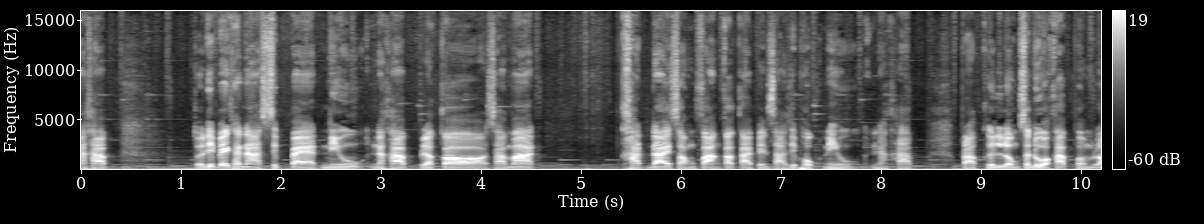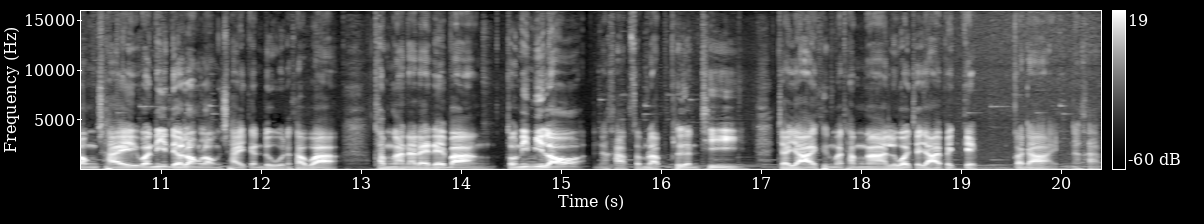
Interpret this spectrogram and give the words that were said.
นะครับ ตัวนี้เป็นขนาด 18 นิ้วนะครับ แล้วก็สามารถ ขัดได้ 2 ฝั่งก็กลายเป็น 36 นิ้วนะครับปรับขึ้นลงสะดวกครับ ผมลองใช้วันนี้เดี๋ยวลองลองใช้กันดูนะครับว่าทำงานอะไรได้บ้าง ตรงนี้มีล้อนะครับสำหรับเคลื่อนที่จะย้ายขึ้นมาทำงาน หรือว่าจะย้ายไปเก็บก็ได้นะครับ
